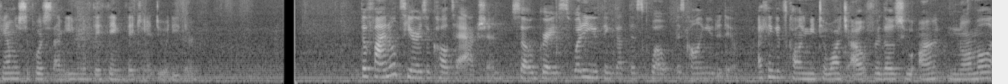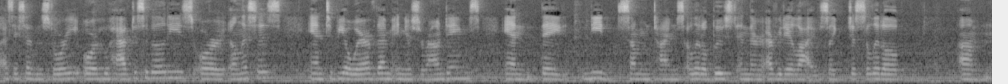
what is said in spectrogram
family supports them even if they think they can't do it either. The final tier is a call to action. So, Grace, what do you think that this quote is calling you to do? I think it's calling me to watch out for those who aren't normal, as they said in the story, or who have disabilities or illnesses, and to be aware of them in your surroundings. And they need sometimes a little boost in their everyday lives, like just a little um,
